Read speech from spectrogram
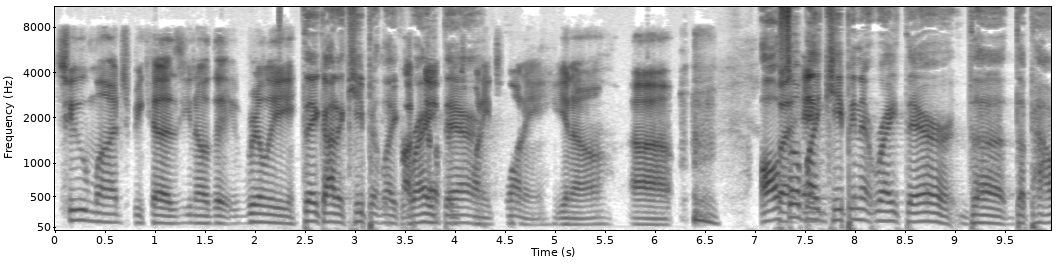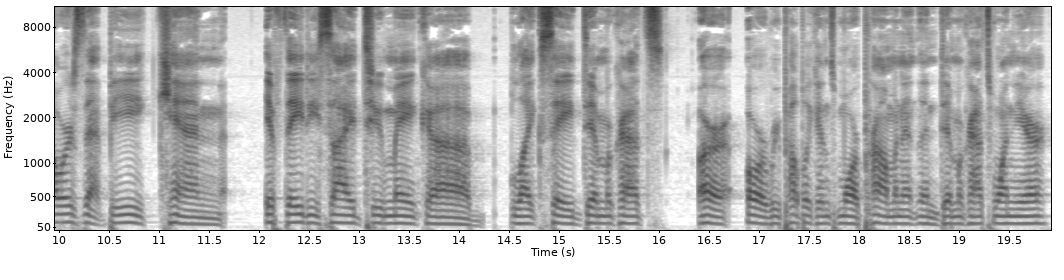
too much because you know they really They got to keep it like right there. 2020. You know, uh, Also, But- by and- keeping it right there, the the powers that be can, if they decide to make, uh, like say Democrats or or Republicans more prominent than Democrats one year,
